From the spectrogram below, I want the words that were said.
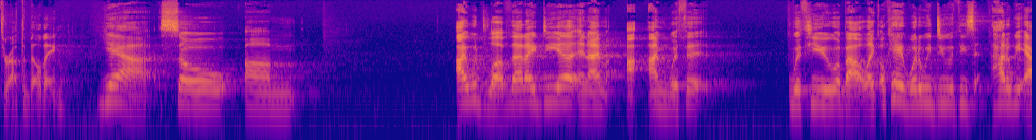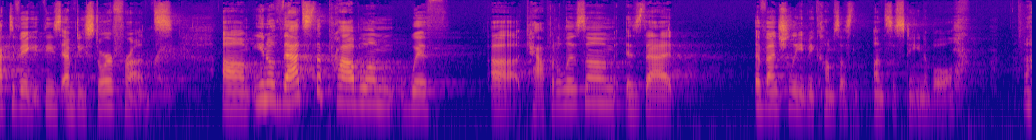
throughout the building. Yeah. So um, I would love that idea, and I'm I'm with it with you about like, okay, what do we do with these? How do we activate these empty storefronts? Right. Um, you know, that's the problem with uh, capitalism is that eventually it becomes unsustainable.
